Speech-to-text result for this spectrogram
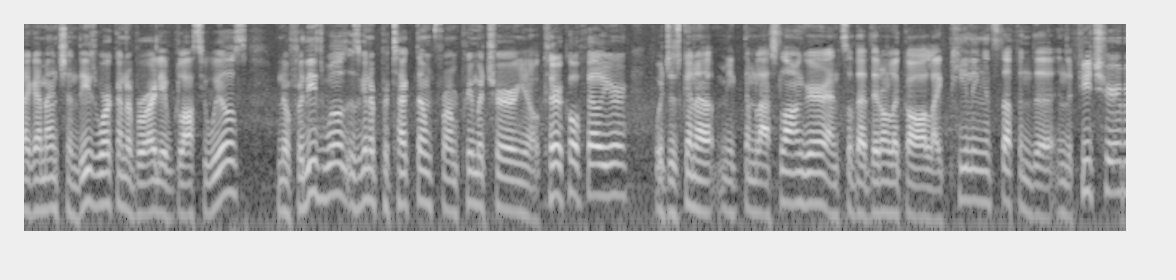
Like I mentioned, these work on a variety of glossy wheels. You know, for these wheels, it's gonna protect them from premature, you know, clear coat failure, which is gonna make them last longer and so that they don't look all like peeling and stuff in the in the future.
